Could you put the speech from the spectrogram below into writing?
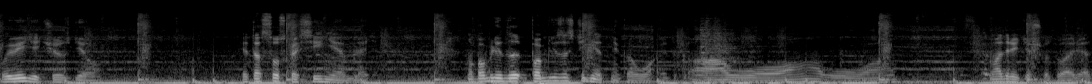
Вы видите, что сделал? Это соска синяя, блядь. Но поблизо поблизости нет никого. Это... А, о, о. Смотрите, что творят.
